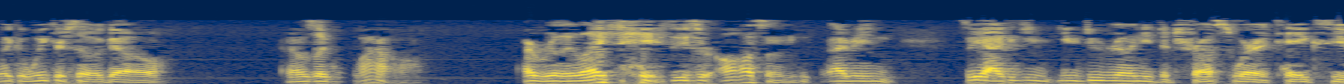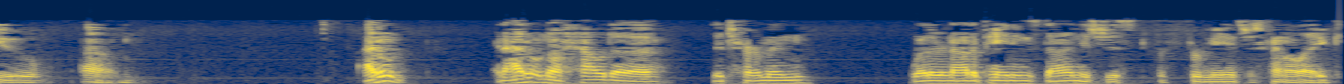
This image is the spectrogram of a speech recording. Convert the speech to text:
like a week or so ago, and I was like, wow, I really like these. These are awesome. I mean, so yeah, I think you, you do really need to trust where it takes you. Um, I don't, and I don't know how to determine whether or not a painting's done. It's just for, for me, it's just kind of like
